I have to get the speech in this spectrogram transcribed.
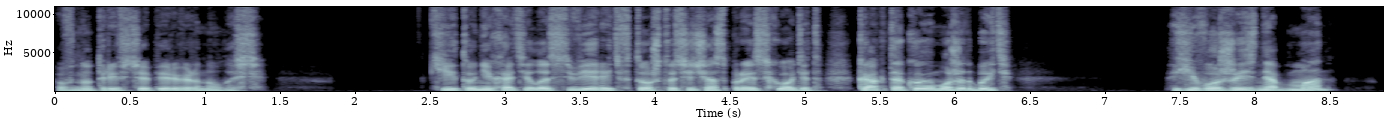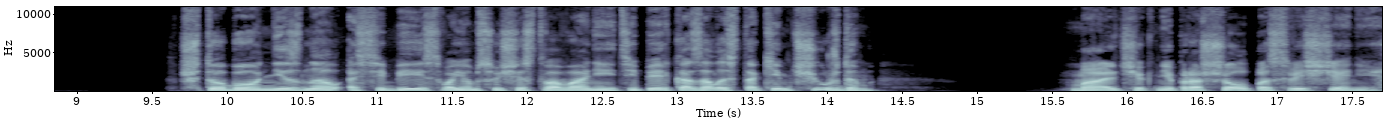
Внутри все перевернулось. Киту не хотелось верить в то, что сейчас происходит. Как такое может быть? Его жизнь — обман? Что бы он ни знал о себе и своем существовании, теперь казалось таким чуждым. «Мальчик не прошел посвящение.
